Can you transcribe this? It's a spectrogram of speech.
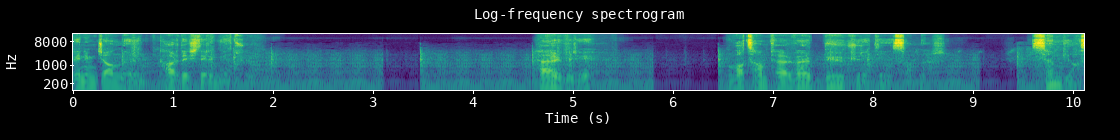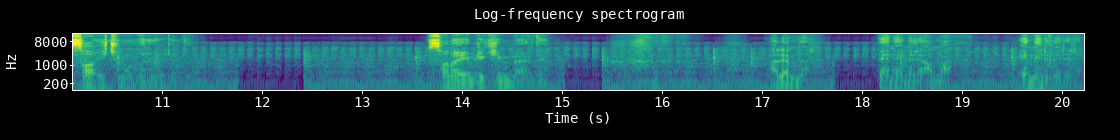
benim canlarım, kardeşlerim yatıyor. Her biri vatanperver, büyük yürekli insanlar. Sen bir asa için onları öldürdün. Sana emri kim verdi? Alemdar, ben emir almam. Emir veririm.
